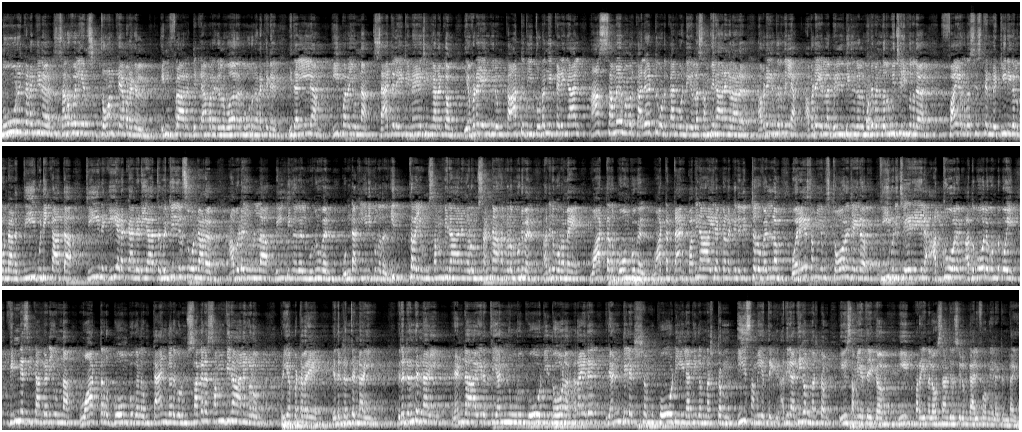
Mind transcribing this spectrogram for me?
നൂറുകണക്കിന് സർവലിയൻസ് ഡ്രോൺ ക്യാമറകൾ ഇൻഫ്രാറെഡ് ക്യാമറകൾ വേറെ നൂറുകണക്കിന്. ഇതെല്ലാം ഈ പറയുന്ന സാറ്റലൈറ്റ് ഇമേജിംഗ് അടക്കം എവിടെയെങ്കിലും കാട്ടുതീ തുടങ്ങിക്കഴിഞ്ഞാൽ ആ സമയം അവർക്ക് അലേർട്ട് കൊടുക്കാൻ വേണ്ടിയുള്ള സംവിധാനങ്ങളാണ്. അവിടെ എന്തിരുന്നില്ല? അവിടെയുള്ള ബിൽഡിങ്ങുകൾ മുഴുവൻ നിർമ്മിച്ചിരിക്കുന്നത് ഫയർ റെസിസ്റ്റന്റ് മെറ്റീരിയൽ കൊണ്ടാണ് തീ പിടിക്കാത്ത തീന് കീഴടക്കാൻ കഴിയാത്ത മെറ്റീരിയൽസ് കൊണ്ടാണ് അവിടെയുള്ള ബിൽഡിങ്ങുകൾ മുഴുവൻ ഉണ്ടാക്കിയിരിക്കുന്നത്. ഇത്രയും സംവിധാനങ്ങളും സന്നാഹങ്ങളും മുഴുവൻ അതിനു പുറമെ വാട്ടർ ബോംബുകൾ വാട്ടർ ടാങ്ക് പതിനായിരക്കണക്കിന് ലിറ്റർ വെള്ളം ഒരേ സമയം സ്റ്റോർ ചെയ്ത് തീ പിടിച്ച ഏരിയയിൽ അതുപോലെ അതുപോലെ കൊണ്ടുപോയി വിന്യസിക്കാൻ കഴിയുന്ന വാട്ടർ ബോംബുകളും ടാങ്കറുകളും സകല സംവിധാനങ്ങളും. പ്രിയപ്പെട്ടവരെ എന്നിട്ട് എന്തുണ്ടായി? എന്നിട്ട് എന്തുണ്ടായി രണ്ടായിരത്തി അഞ്ഞൂറ് കോടി ഡോളർ അതായത് രണ്ട് ലക്ഷം കോടിയിലധികം നഷ്ടം ഈ സമയത്തേക്ക് അതിലധികം നഷ്ടം ഈ സമയത്തേക്ക് ഈ പറയുന്ന ലോസ് ആഞ്ചലസിലും കാലിഫോർണിയയിലൊക്കെ ഉണ്ടായി.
